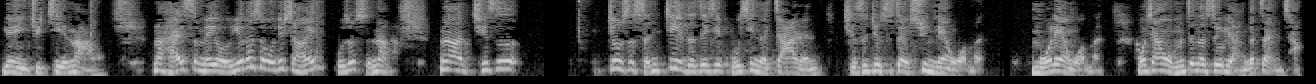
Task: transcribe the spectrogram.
愿意去接纳了。那还是没有，有的时候我就想，哎，我说神呐，那其实就是神借着这些不信的家人，其实就是在训练我们。磨练我们，我想我们真的是有两个战场，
